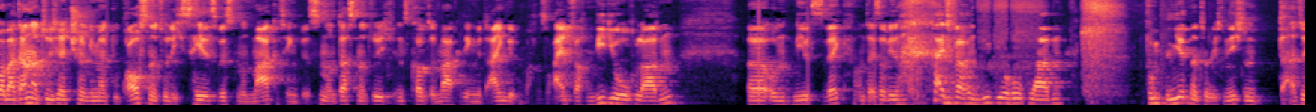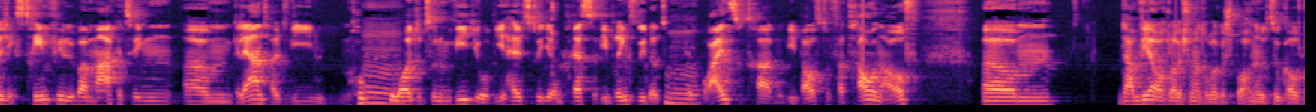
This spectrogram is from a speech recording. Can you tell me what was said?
Oh, aber dann natürlich recht schnell gemerkt, du brauchst natürlich Sales-Wissen und Marketing-Wissen und das natürlich ins Content-Marketing mit eingebracht. Also einfach ein Video hochladen äh, und Nils weg und da ist er wieder einfach ein Video hochladen. Funktioniert natürlich nicht und da natürlich extrem viel über Marketing ähm, gelernt, halt wie hookst mm. du Leute zu einem Video, wie hältst du ihr Interesse, wie bringst du die dazu, mm. einzutragen, wie baust du Vertrauen auf. Ähm, da haben wir auch, glaube ich, schon mal drüber gesprochen in Bezug auf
